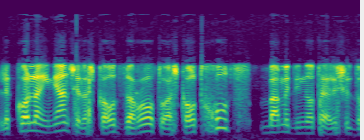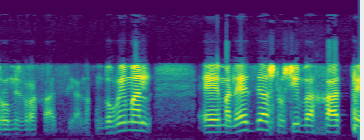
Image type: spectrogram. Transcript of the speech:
לכל העניין של השקעות זרות או השקעות חוץ במדינות האלה של דרום מזרח אסיה. אנחנו מדברים על אה, מלזיה, 31 אה,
